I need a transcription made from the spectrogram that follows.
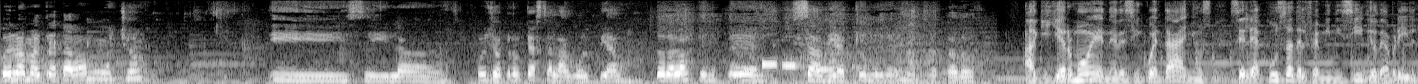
Pues la maltrataba mucho y sí, la, pues yo creo que hasta la golpeaba. Toda la gente sabía que él era un maltratador. A Guillermo N., de 50 años, se le acusa del feminicidio de Abril.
